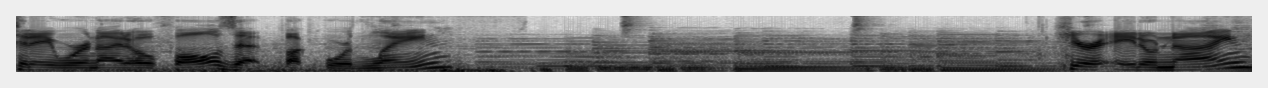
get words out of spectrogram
Today we're in Idaho Falls at Buckboard Lane. Here at 809.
